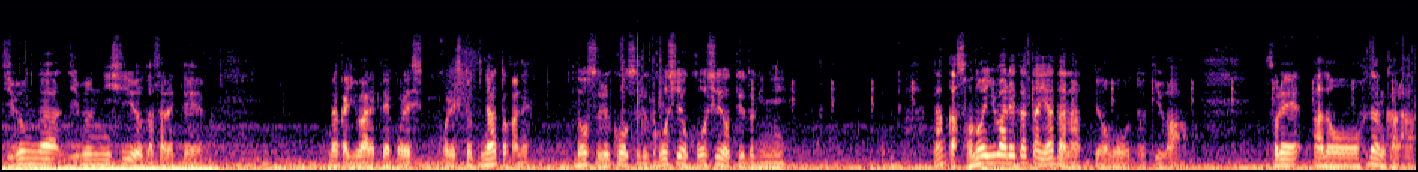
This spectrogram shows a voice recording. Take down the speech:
自分が自分に指示を出されて何か言われてこれこれしときなとかね。どうする？こうする？こうしよう？こうしよう？っていう時になんかその言われ方嫌だなって思う時はそれあの普段から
